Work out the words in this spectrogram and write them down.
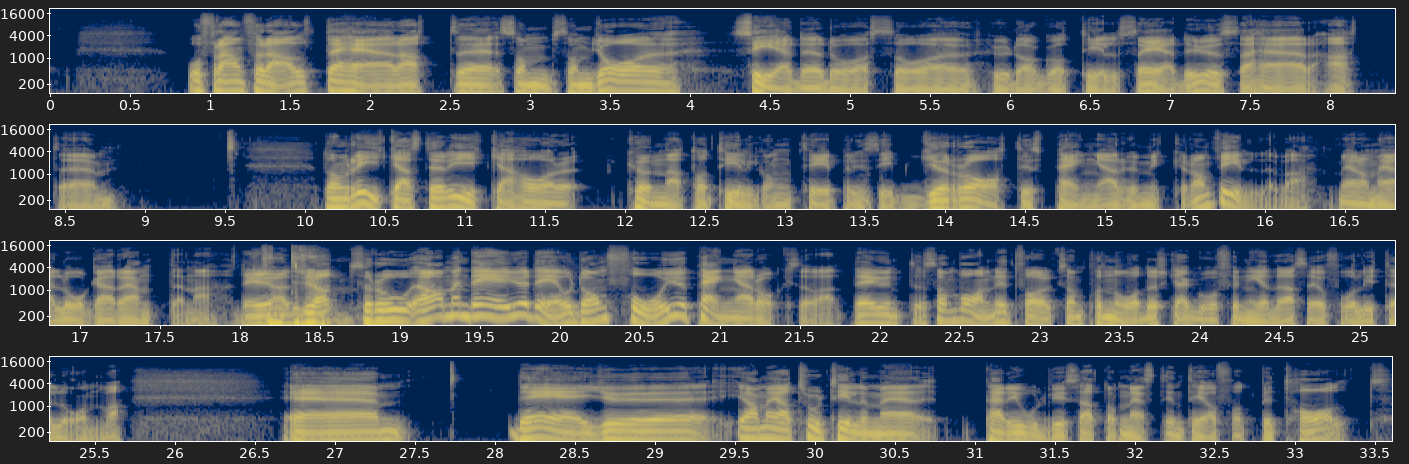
Och framförallt det här att eh, som, som jag ser det då så eh, hur det har gått till så är det ju så här att eh, de rikaste rika har kunnat ha tillgång till i princip gratis pengar hur mycket de vill va. Med de här låga räntorna. Det är, ju- jag, tror, ja men det är ju det och de får ju pengar också va. Det är ju inte som vanligt folk som på nåder ska gå och förnedra sig och få lite lån va. Ehm, det är ju, ja men jag tror till och med periodvis att de nästan inte har fått betalt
